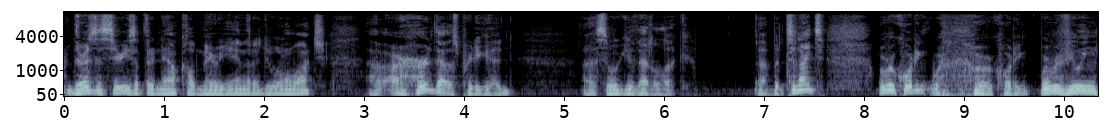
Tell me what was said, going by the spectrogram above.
There is a series up there now called Marianne that I do want to watch. Uh, I heard that was pretty good. Uh, so we'll give that a look. Uh, but tonight we're recording, we're, recording, we're reviewing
